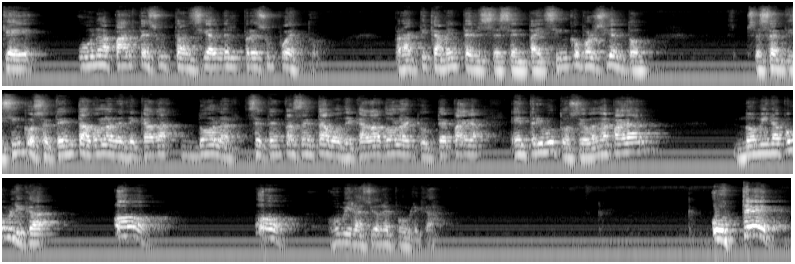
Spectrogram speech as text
que una parte sustancial del presupuesto, prácticamente el 65%, 65, 70 dólares de cada dólar, 70 centavos de cada dólar que usted paga en tributos se van a pagar nómina pública o, o jubilaciones públicas. Usted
